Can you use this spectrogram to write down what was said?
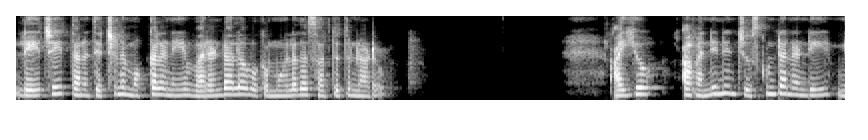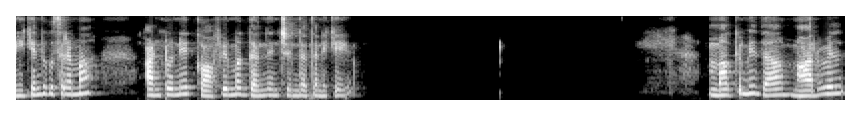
లేచి తను తెచ్చిన మొక్కలని వరండాలో ఒక మూలగా సర్దుతున్నాడు. అయ్యో! అవన్నీ నేను చూసుకుంటానండి. మీకెందుకు శ్రమ? అంటూనే కాఫీ మగ్ అందించింది అతనికి. మగ్ మీద మార్వెల్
